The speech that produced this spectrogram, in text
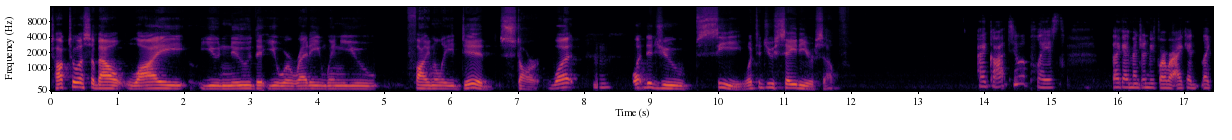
talk to us about why you knew that you were ready when you finally did start. What mm-hmm. what did you see? What did you say to yourself? I got to a place, like I mentioned before, where I could like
